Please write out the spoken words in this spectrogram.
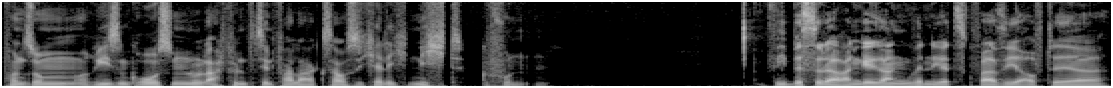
von so einem riesengroßen 0815 Verlagshaus sicherlich nicht gefunden. Wie bist du da rangegangen, wenn du jetzt quasi auf der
